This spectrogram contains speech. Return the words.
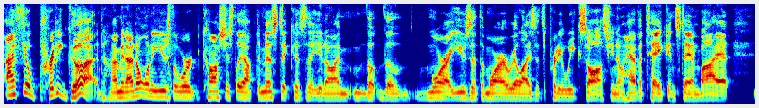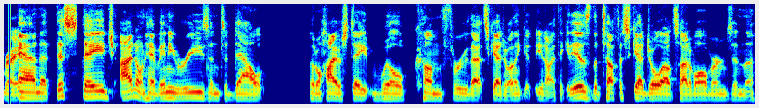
I feel pretty good. I mean, I don't want to use the word cautiously optimistic because uh, you know I'm the the more I use it, the more I realize it's pretty weak sauce. You know, have a take and stand by it. Right. And at this stage, I don't have any reason to doubt that Ohio State will come through that schedule. I think it, you know, I think it is the toughest schedule outside of Auburn's in the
